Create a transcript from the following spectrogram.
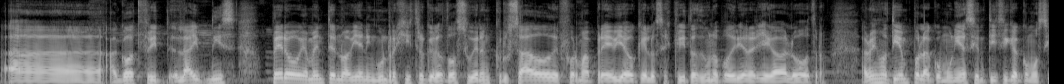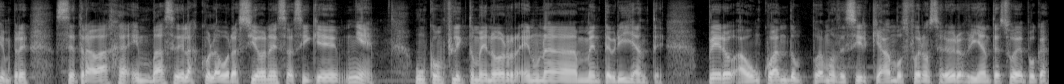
a, a Gottfried Leibniz pero obviamente no había ningún registro que los dos se hubieran cruzado de forma previa o que los escritos de uno podrían haber llegado a lo otro. Al mismo tiempo, la comunidad científica, como siempre, se trabaja en base de las colaboraciones, así que, nie, un conflicto menor en una mente brillante. Pero aun cuando podemos decir que ambos fueron cerebros brillantes de su época,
